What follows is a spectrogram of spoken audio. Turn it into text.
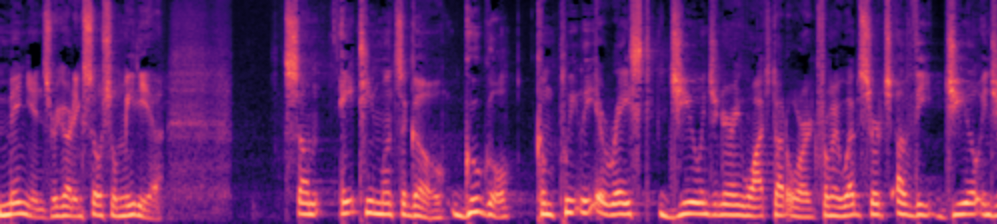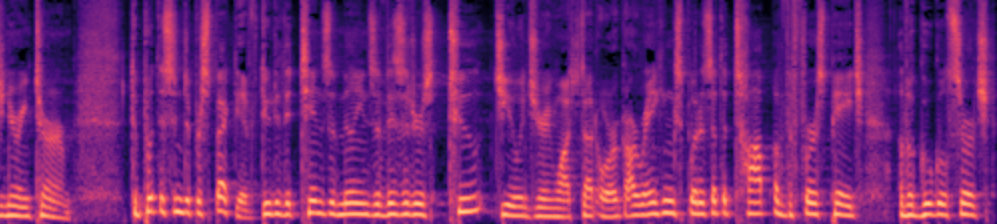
minions regarding social media. Some 18 months ago, Google completely erased geoengineeringwatch.org from a web search of the geoengineering term. To put this into perspective, due to the tens of millions of visitors to geoengineeringwatch.org, our rankings put us at the top of the first page of a Google search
